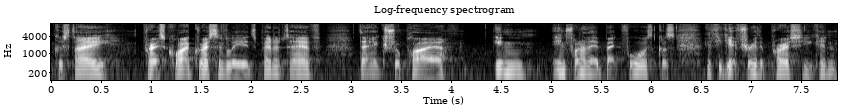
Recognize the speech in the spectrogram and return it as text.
because um, they press quite aggressively, it's better to have that extra player in in front of their back fours. Because if you get through the press, you can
